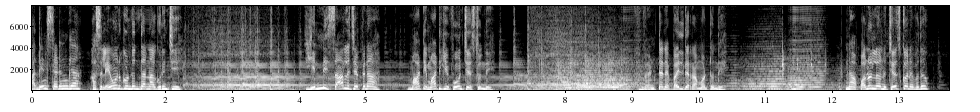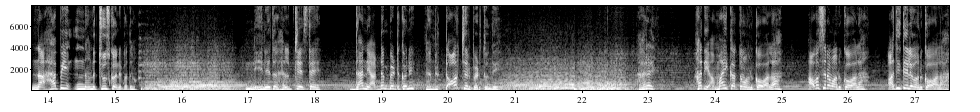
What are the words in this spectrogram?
అదేంటి సడన్గా? అసలు ఏమనుకుంటుందా నా గురించి? ఎన్నిసార్లు చెప్పినా మాటి మాటికి ఫోన్ చేస్తుంది. వెంటనే బయలుదేరి రమ్మంటుంది. నా పనులు నన్ను చేసుకోనివ్వదు నా హ్యాపీ నన్ను చూసుకోనివ్వదు. నేనేదో హెల్ప్ చేస్తే దాన్ని అడ్డం పెట్టుకొని నన్ను టార్చర్ పెడుతుంది. అరే అది అమాయకత్వం అనుకోవాలా? అవసరం అనుకోవాలా? అది తెలివి అనుకోవాలా?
